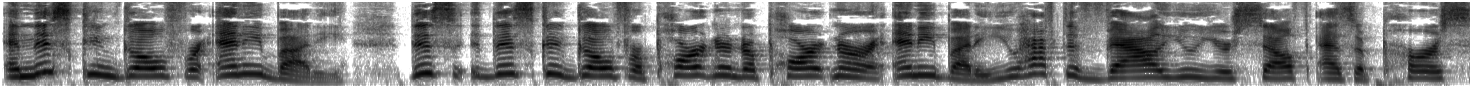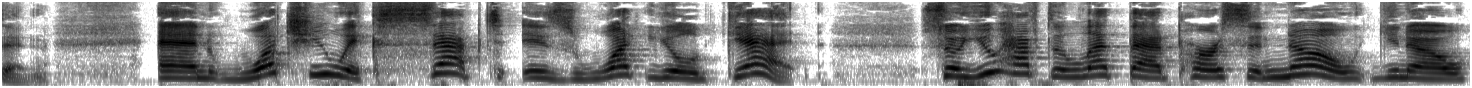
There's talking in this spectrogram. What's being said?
And this can go for anybody. This, this could go for partner to partner or anybody. You have to value yourself as a person. And what you accept is what you'll get. So you have to let that person know, you know,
